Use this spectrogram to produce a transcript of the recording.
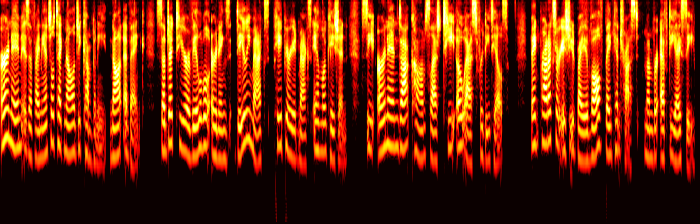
EarnIn is a financial technology company, not a bank. Subject to your available earnings, daily max, pay period max, and location. See earnin.com slash TOS for details. Bank products are issued by Evolve Bank and Trust, member FDIC.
